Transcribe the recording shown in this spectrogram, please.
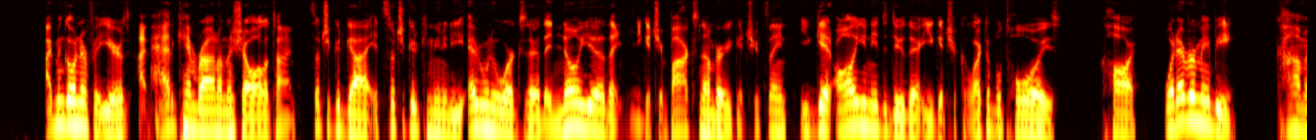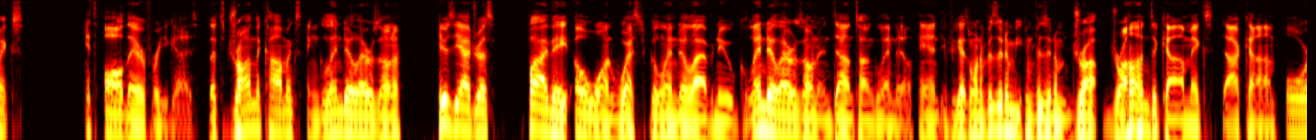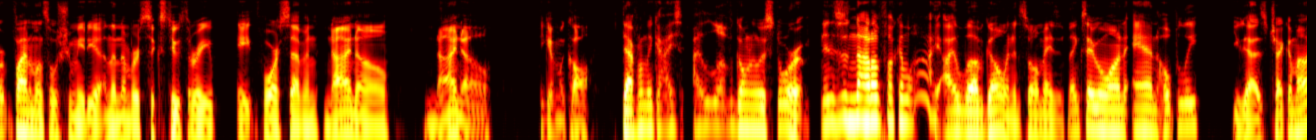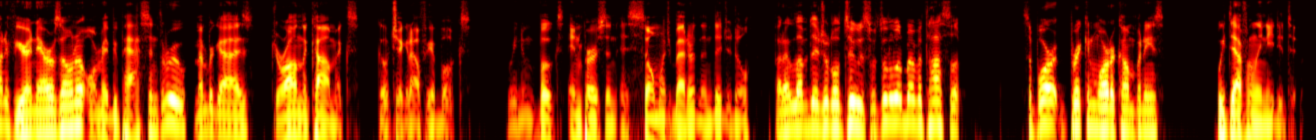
I've been going there for years. I've had Cam Brown on the show all the time. Such a good guy. It's such a good community. Everyone who works there, they know you. They you get your box number, you get your thing. You get all you need to do there. You get your collectible toys, car, whatever it may be. Comics, it's all there for you guys. That's Drawn to Comics in Glendale, Arizona. Here's the address 5801 West Glendale Avenue, Glendale, Arizona, in downtown Glendale. And if you guys want to visit them, you can visit them draw, drawntocomics.com or find them on social media and the number 623 847 9090. You give them a call. Definitely, guys, I love going to the store. And this is not a fucking lie. I love going. It's so amazing. Thanks, everyone. And hopefully, you guys check them out if you're in Arizona or maybe passing through. Remember, guys, draw on the comics. Go check it out for your books. Reading books in person is so much better than digital, but I love digital too, so it's a little bit of a toss up. Support brick and mortar companies. We definitely need you to.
